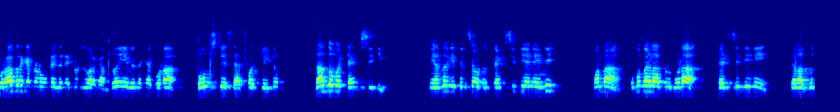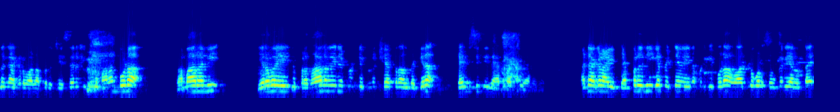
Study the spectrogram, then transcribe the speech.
పురాతన కట్టడం ఉండేది అనేటువంటిది వాళ్ళకి అర్థమయ్యే విధంగా కూడా హోమ్ స్టేస్ ఏర్పాటు చేయడం దాంతోపాటు టెంట్ సిటీ మీ అందరికీ తెలిసే ఉంటుంది. టెంట్ సిటీ అనేది మొన్న కుంభమేళ అప్పుడు కూడా టెంట్ సిటీని చాలా అద్భుతంగా అక్కడ వాళ్ళందరూ చేశారు. ఇప్పుడు మనం కూడా రమారమి ఇరవై ఐదు ప్రధానమైనటువంటి పుణ్యక్షేత్రాల దగ్గర టెంట్ సిటీని ఏర్పాటు చేయాలి. అంటే అక్కడ ఈ టెంపరీగా పెట్టే అయినప్పటికీ కూడా వాటిలో కూడా సౌకర్యాలు ఉంటాయి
